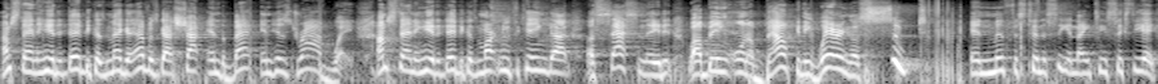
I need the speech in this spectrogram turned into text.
I'm standing here today because Medgar Evers got shot in the back in his driveway. I'm standing here today because Martin Luther King got assassinated while being on a balcony wearing a suit in Memphis, Tennessee in 1968.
